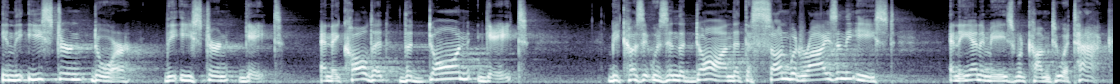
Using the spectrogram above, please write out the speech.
in the eastern door, the eastern gate. And they called it the Dawn Gate because it was in the dawn that the sun would rise in the east and the enemies would come to attack.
